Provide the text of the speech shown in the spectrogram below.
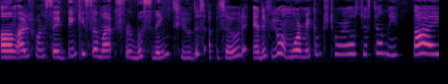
um, I just want to say thank you so much for listening to this episode. And if you want more makeup tutorials, just tell me. Bye.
